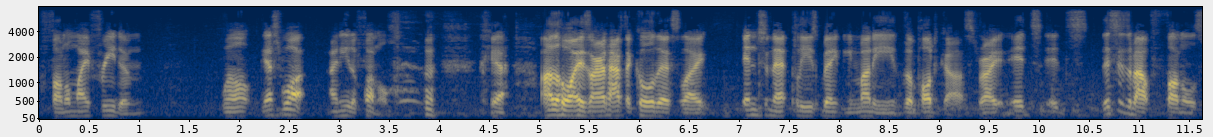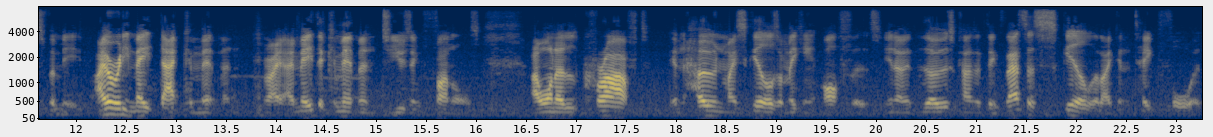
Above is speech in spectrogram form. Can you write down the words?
Funnel My Freedom. Well, guess what? I need a funnel. yeah. Otherwise, I'd have to call this like Internet Please Make Me Money, the podcast, right? It's it's this is about funnels for me. I already made that commitment, right? I made the commitment to using funnels. I want to craft and hone my skills on making offers, you know, those kinds of things. That's a skill that I can take forward.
